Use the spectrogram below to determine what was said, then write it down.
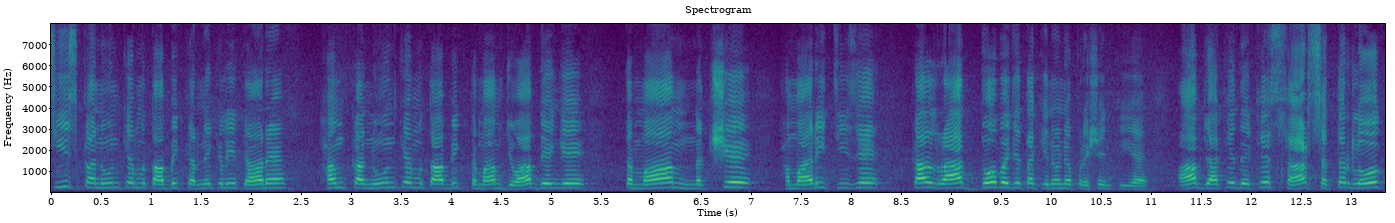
चीज़ कानून के मुताबिक करने के लिए तैयार हैं। हम कानून के मुताबिक तमाम जवाब देंगे। तमाम नक्शे, हमारी चीज़ें कल रात दो बजे तक इन्होंने ऑपरेशन किया है। आप जाके देखें, साठ, सत्तर लोग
